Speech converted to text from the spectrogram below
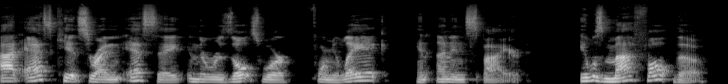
I'd asked kids to write an essay, and the results were formulaic and uninspired. It was my fault, though.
